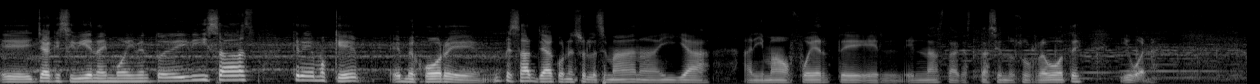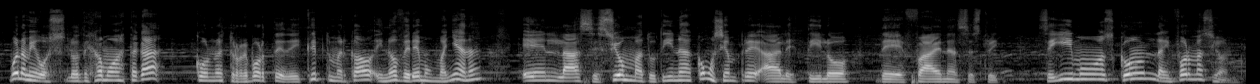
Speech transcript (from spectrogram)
ya que si bien hay movimiento de divisas, creemos que es mejor empezar ya con eso en la semana y ya animado fuerte, el, el Nasdaq está haciendo sus rebotes y bueno. Bueno amigos, los dejamos hasta acá con nuestro reporte de criptomercado y nos veremos mañana en la sesión matutina, como siempre al estilo de Finance Street. Seguimos con la información.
